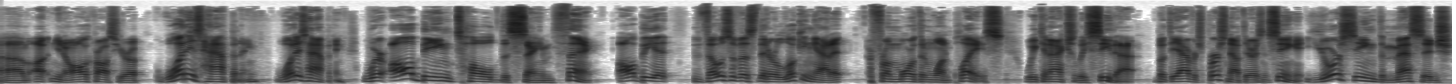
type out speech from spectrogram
um, uh, you know, all across Europe. What is happening? What is happening? We're all being told the same thing, albeit those of us that are looking at it from more than one place, we can actually see that. But the average person out there isn't seeing it. You're seeing the message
